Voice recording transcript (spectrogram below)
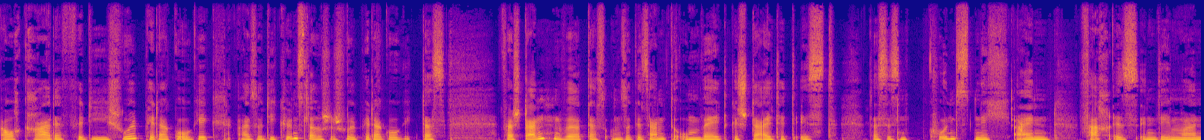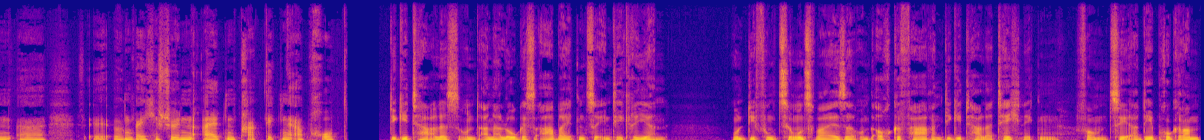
auch gerade für die Schulpädagogik, also die künstlerische Schulpädagogik, dass verstanden wird, dass unsere gesamte Umwelt gestaltet ist, dass es Kunst nicht ein Fach ist, in dem man äh, irgendwelche schönen alten Praktiken erprobt. Digitales und analoges Arbeiten zu integrieren und die Funktionsweise und auch Gefahren digitaler Techniken vom CAD-Programm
